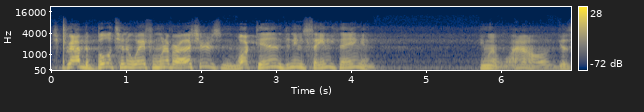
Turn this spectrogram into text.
she grabbed a bulletin away from one of our ushers and walked in didn't even say anything. And he went, Wow. He goes,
